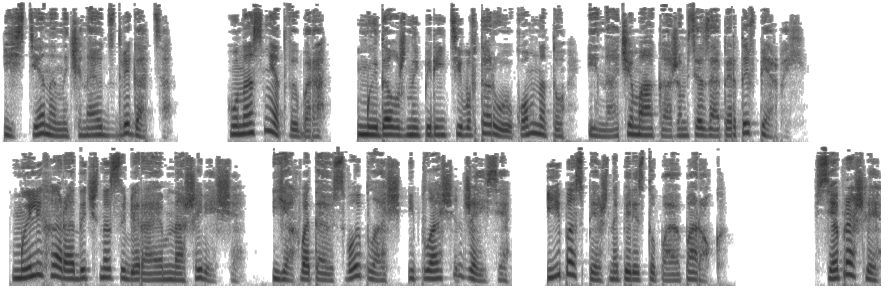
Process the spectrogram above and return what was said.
и стены начинают сдвигаться. У нас нет выбора. Мы должны перейти во вторую комнату, иначе мы окажемся заперты в первой. Мы лихорадочно собираем наши вещи. Я хватаю свой плащ и плащ Джейси и поспешно переступаю порог. «Все прошли?»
